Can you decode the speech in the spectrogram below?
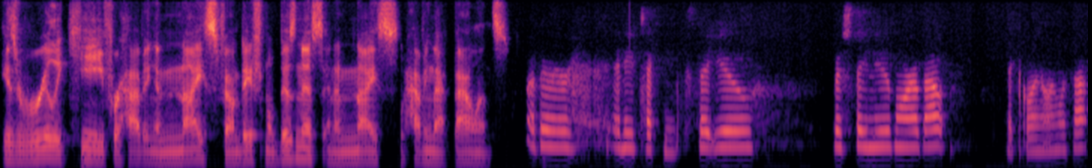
is really key for having a nice foundational business and a nice having that balance. Are there any techniques that you wish they knew more about? Like going along with that?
